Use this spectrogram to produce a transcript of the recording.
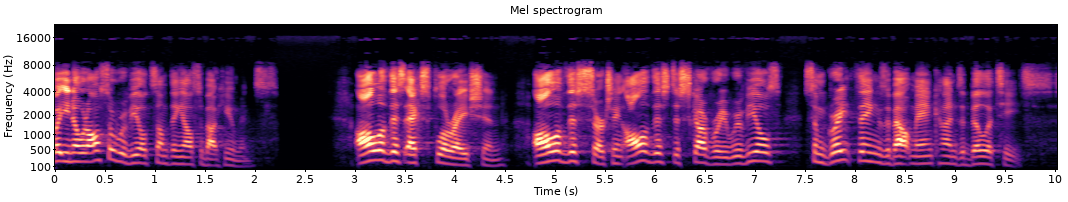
But you know, it also revealed something else about humans. All of this exploration, all of this searching, all of this discovery reveals some great things about mankind's abilities.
